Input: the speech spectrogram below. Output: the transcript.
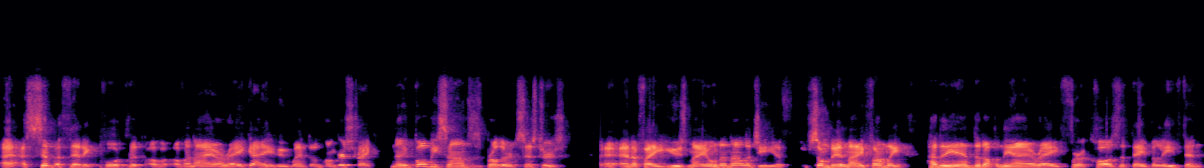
a, a, sympathetic portrait of, of an IRA guy who went on hunger strike. Now Bobby Sands' brother and sisters, and if I use my own analogy, if somebody in my family had ended up in the IRA for a cause that they believed in,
